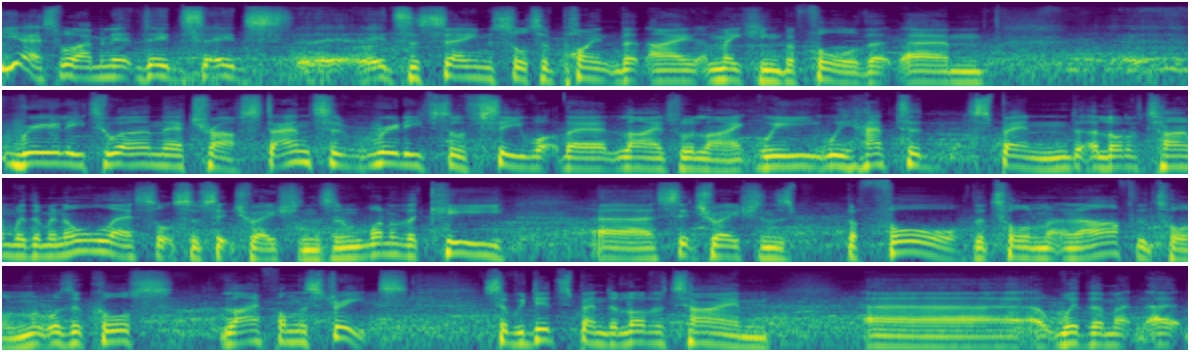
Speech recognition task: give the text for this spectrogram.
Yes, well, I mean, it, it's it's it's the same sort of point that I'm making before that. Um, really to earn their trust and to really sort of see what their lives were like, we, we had to spend a lot of time with them in all their sorts of situations. And one of the key uh, situations before the tournament and after the tournament was, of course, life on the streets. So we did spend a lot of time uh, with them at, at,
